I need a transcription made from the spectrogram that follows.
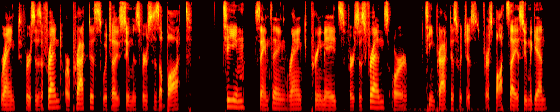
ranked versus a friend, or practice, which I assume is versus a bot. Team, same thing, ranked, pre-mades versus friends, or team practice, which is for spots, I assume again.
